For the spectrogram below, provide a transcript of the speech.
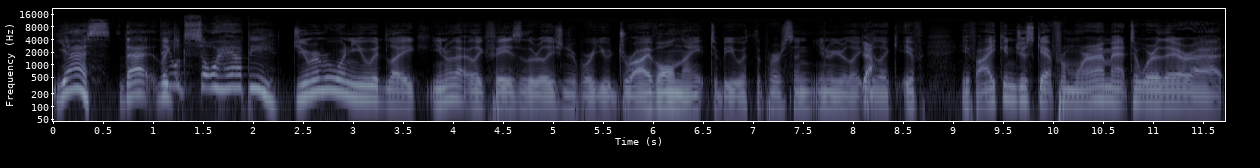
Yes, that They like. look so happy. do you remember when you would like, you know, that like phase of the relationship where you drive all night to be with the person? You know, you're like, Yeah. you're like, if if I can just get from where I'm at to where they're at,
